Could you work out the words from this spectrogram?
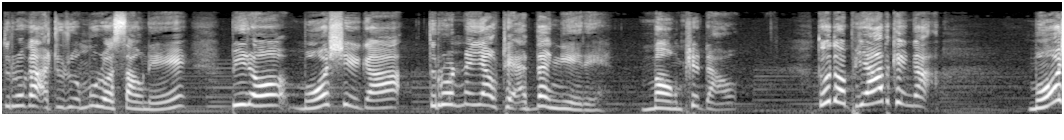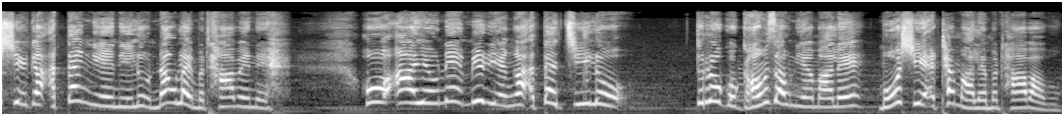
သူတို့ကအတူတူအမှုတော်ဆောင်တယ်ပြီးတော့မောရှေကသူတို့နှစ်ယောက်တည်းအသက်ငယ်တယ်မောင်ဖြစ်တာ။သို့တော့ဘုရားသခင်ကမောရှေကအသက်ငယ်နေလို့နောက်လိုက်မထားဘဲနဲ့ဟိုအာယုန်နဲ့မိရိယံကအသက်ကြီးလို့သူတို့ကိုခေါင်းဆောင်နေရမှာလဲမောရှေအထက်မှာလည်းမထားပါဘူး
